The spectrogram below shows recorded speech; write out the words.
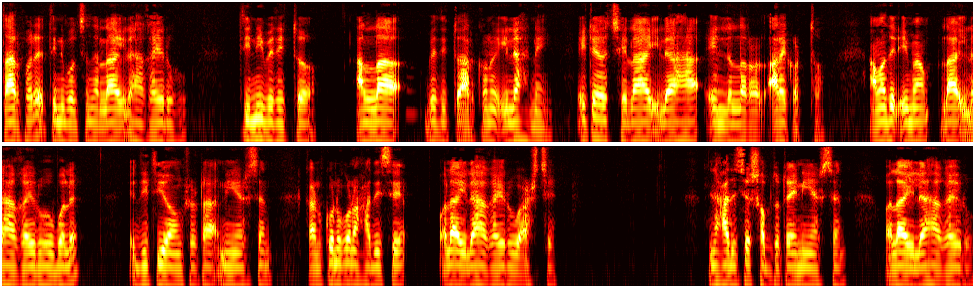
তারপরে তিনি বলছেন আল্লাহ ইলাহা গাইরুহু তিনি ব্যতীত, আল্লাহ ব্যতীত আর কোনো ইলাহ নেই। এটা হচ্ছে লা ইলাহা ইল্লাহর আরেক অর্থ। আমাদের ইমাম লা ইলাহা গাইরুহু বলে এই দ্বিতীয় অংশটা নিয়ে এসছেন। কারণ কোন কোন হাদিসে ওলা ইলাহা গাইরু আসছে। তিনি হাদিসের শব্দটাই নিয়ে আসছেন ওলা ইলাহা গাইরু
